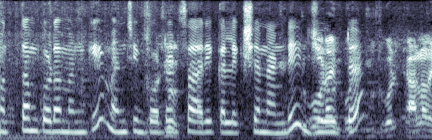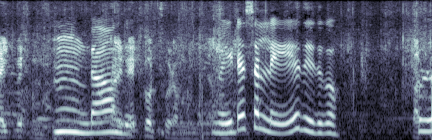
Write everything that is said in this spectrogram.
మొత్తం కూడా మనకి మంచి ఇంపార్టెంట్ సారీ కలెక్షన్ అండి జూట్ అది బాగుంది. వెయిట్ అసలు లేదు ఇదిగో. ఫుల్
